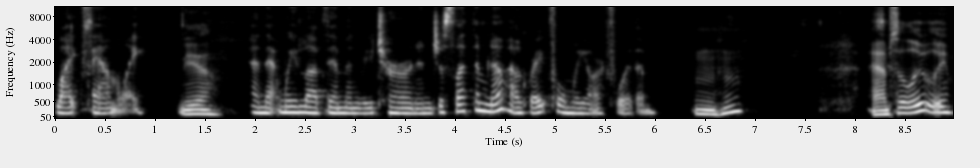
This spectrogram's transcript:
like family, yeah. and that we love them in return, and just let them know how grateful we are for them. Mm-hmm. Absolutely.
